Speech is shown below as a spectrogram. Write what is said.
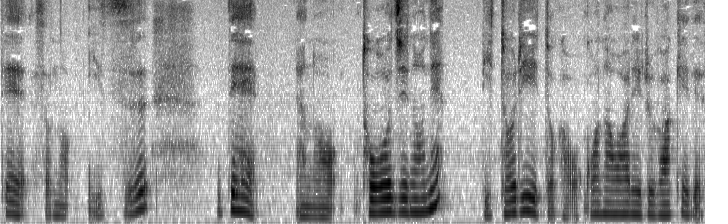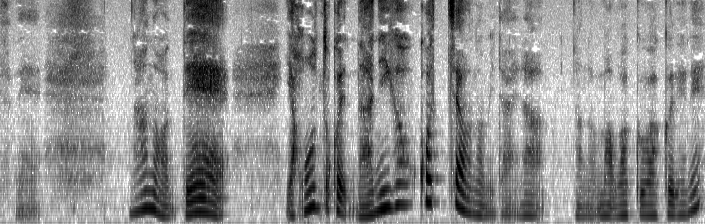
日その伊豆であの当時のねリトリートが行われるわけですね。なのでいや本当これ何が起こっちゃうのみたいなあの、まあ、ワクワクでね。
